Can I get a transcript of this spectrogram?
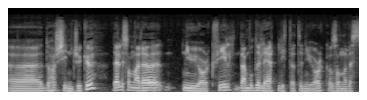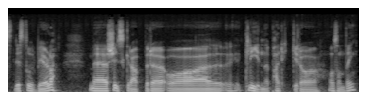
Uh, du har Shinjuku. Det er litt sånn der New York-feel. Det er modellert litt etter New York og sånne vestlige storbyer. da Med skyskrapere og kline parker og, og sånne ting.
